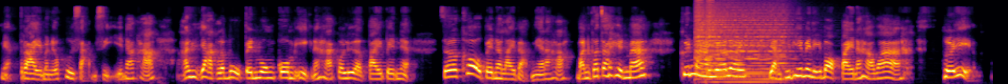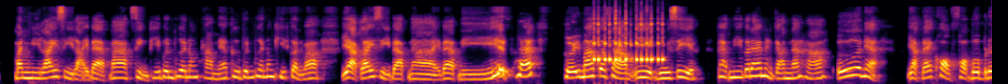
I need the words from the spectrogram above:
เนี่ยไตรมันก็คือสามสีนะคะอะอยากระบุเป็นวงกลมอีกนะคะ ก็เลือกไปเป็นเนี่ยเซอร์เคิลเป็นอะไรแบบเนี้ยนะคะ มันก็จะเห็นไหม ขึ้นมาเยอะเลย อย่างที่พี่เมลีบอกไปนะคะว่า เฮ้ยมันมีไล่สีหลายแบบมากสิ่งที่เพื่อนๆต้องทำเนี่ยคือเพื่อนๆต้องคิดก่อนว่า อยากไล่สีแบบไหนแบบนี้เห็นไหมเฮ้ยมากกว่าสามอีกดูสิแบบนี้ก็ได้เหมือนกันนะคะ เออเนี่ยอยากได้ขอบขอบเบล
